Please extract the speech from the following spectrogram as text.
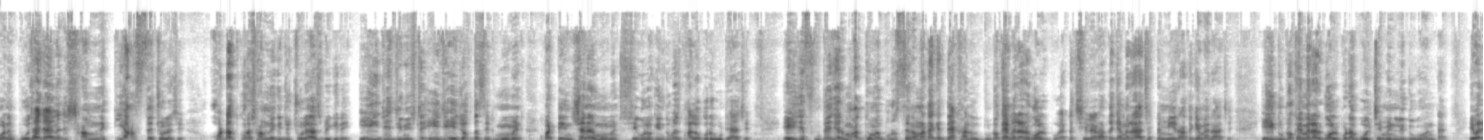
মানে বোঝা যায় না যে সামনে কি আসতে চলেছে। হঠাৎ করে সামনে কিছু চলে আসবে কিনা, এই যে জিনিসটা, এই যে edge of the seat movement বা টেনশনের মুভমেন্ট সেগুলো কিন্তু বেশ ভালো করে উঠে আছে। এই যে ফুটেজের মাধ্যমে পুরো সিনেমাটাকে দেখানো, দুটো ক্যামেরার গল্প, একটা ছেলের হাতে ক্যামেরা আছে, একটা মেয়ের হাতে ক্যামেরা আছে। এই দুটো ক্যামেরার গল্পটা বলছে মেনলি দু ঘন্টায়। এবার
